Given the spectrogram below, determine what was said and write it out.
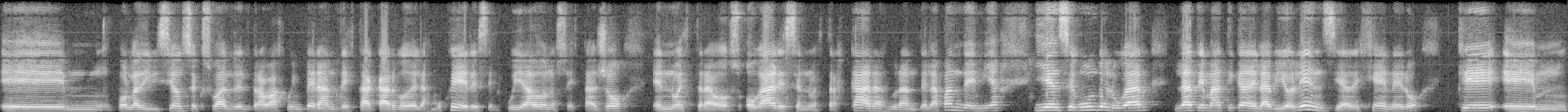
eh, por la división sexual del trabajo imperante está a cargo de las mujeres. El cuidado nos estalló en nuestros hogares, en nuestras caras durante la pandemia. Y en segundo lugar, la temática de la violencia de género que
